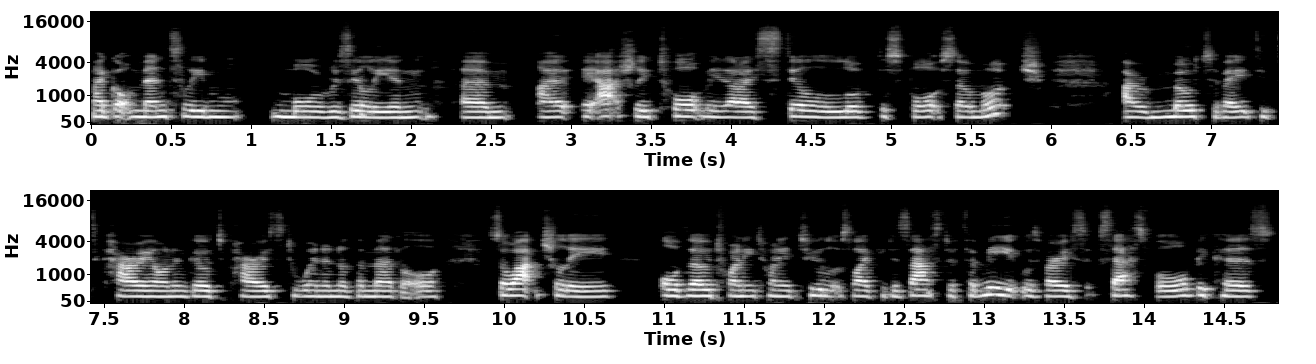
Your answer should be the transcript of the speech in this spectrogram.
I got mentally m- more resilient. Um, I, it actually taught me that I still love the sport so much. I was motivated to carry on and go to Paris to win another medal. So actually, although 2022 looks like a disaster for me, it was very successful because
